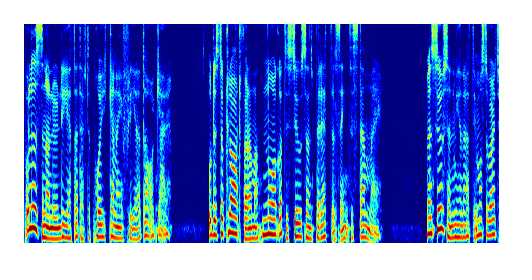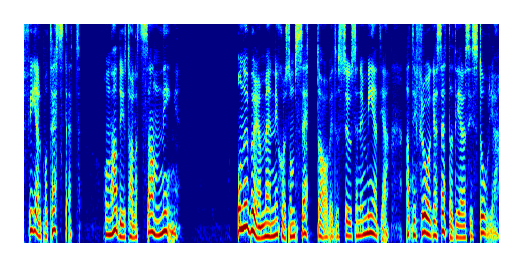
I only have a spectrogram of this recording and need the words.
Polisen har nu letat efter pojkarna i flera dagar. Och det står klart för dem att något i Susans berättelse inte stämmer. Men Susan menar att det måste varit fel på testet. Hon hade ju talat sanning. Och nu börjar människor som sett David och Susan i media att ifrågasätta deras historia.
